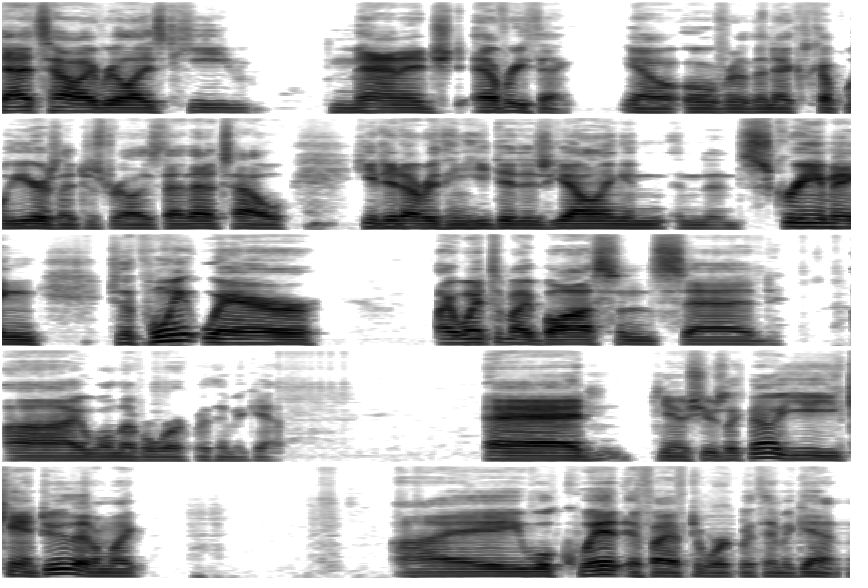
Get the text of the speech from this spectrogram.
that's how I realized he managed everything you know over the next couple of years. I just realized that that's how he did everything. He did his yelling and, and, and screaming to the point where i went to my boss and said i will never work with him again. And you know she was like no you, you can't do that. I'm like i will quit if i have to work with him again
